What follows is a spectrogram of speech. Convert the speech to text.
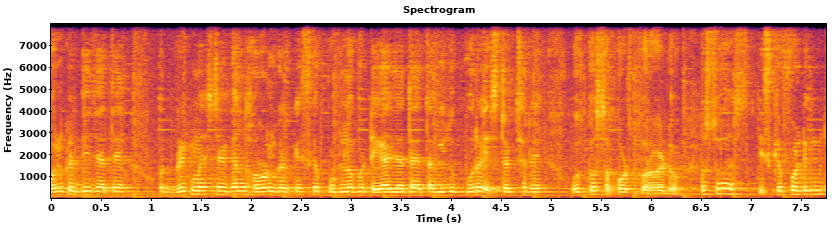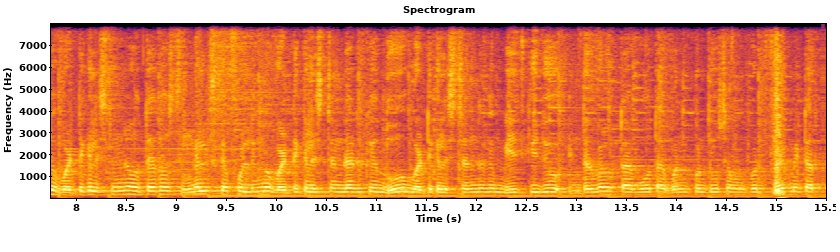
होल कर दिए जाते हैं और ब्रिक मशीनरी के अंदर होल करके इसके पुडलक को टेकाया जाता है ताकि जो पूरा स्ट्रक्चर है, उसको सपोर्ट प्रोवाइड हो। दोस्तों इसके फोल्डिंग में जो वर्टिकल स्टैंडर्ड होते हैं तो सिंगल इसके फोल्डिंग में वर्टिकल स्टैंडर्ड के दो वर्टिकल स्टैंडर्ड के बीच की जो इंटरवल होता है, वो होता है वन से वन मीटर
